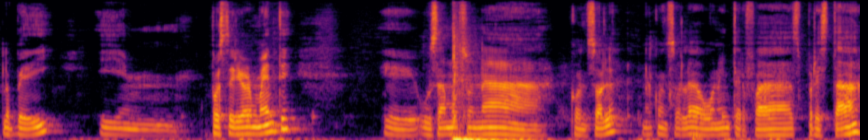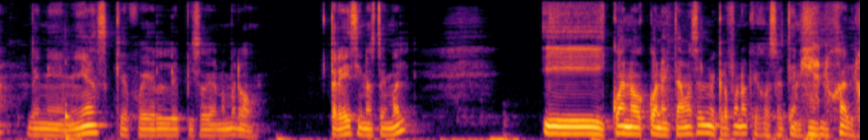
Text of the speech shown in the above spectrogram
lo pedí y mm, posteriormente eh, usamos una consola, una consola o una interfaz prestada de Nehemías, que fue el episodio número 3, si no estoy mal. Y cuando conectamos el micrófono que José tenía, no jaló.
